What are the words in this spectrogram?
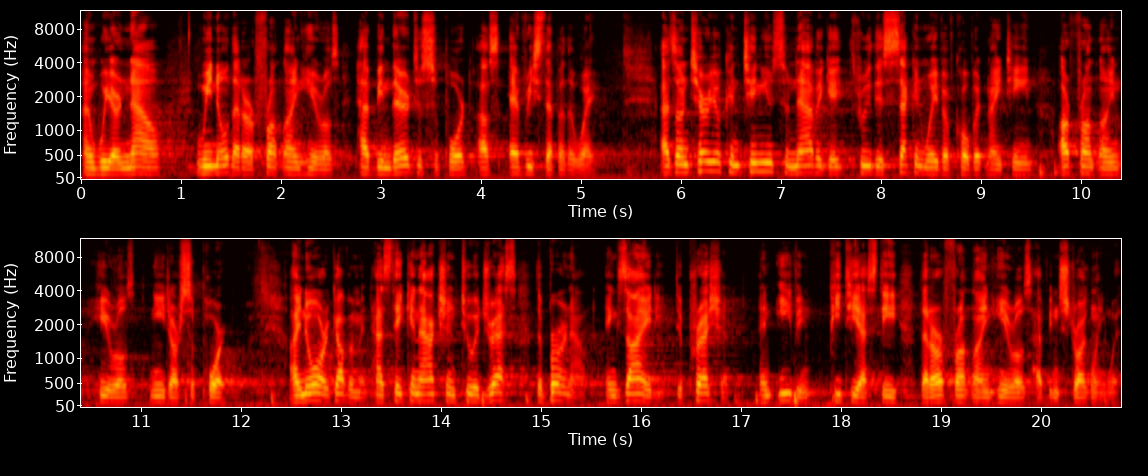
and we are now we know that our frontline heroes have been there to support us every step of the way. As Ontario continues to navigate through this second wave of COVID-19, our frontline heroes need our support. I know our government has taken action to address the burnout, anxiety, depression, and even PTSD that our frontline heroes have been struggling with.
